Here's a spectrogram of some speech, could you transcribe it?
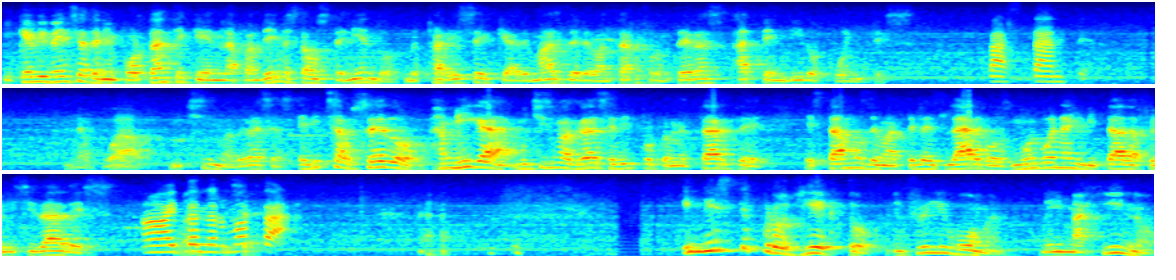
Y qué vivencia tan importante que en la pandemia estamos teniendo. Me parece que además de levantar fronteras, ha tendido puentes. Bastante. Wow, muchísimas gracias. Edith Saucedo, amiga, muchísimas gracias Edith por conectarte. Estamos de manteles largos, muy buena invitada, felicidades. Ay, tan hermosa. En este proyecto, en Freely Woman, me imagino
